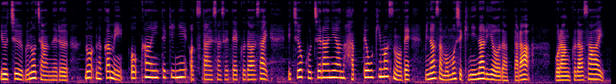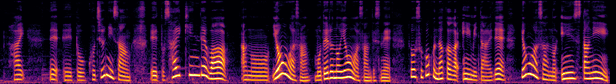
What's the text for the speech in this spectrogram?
YouTube のチャンネルの中身を簡易的にお伝えさせてください。一応こちらにあの貼っておきますので皆さんももし気になるようだったらご覧ください。はい。でえ、ー、と小十二さん、えーと、最近ではあの4話さんモデルの4話さんですね。とすごく仲がいいみたいで4話さんのインスタに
